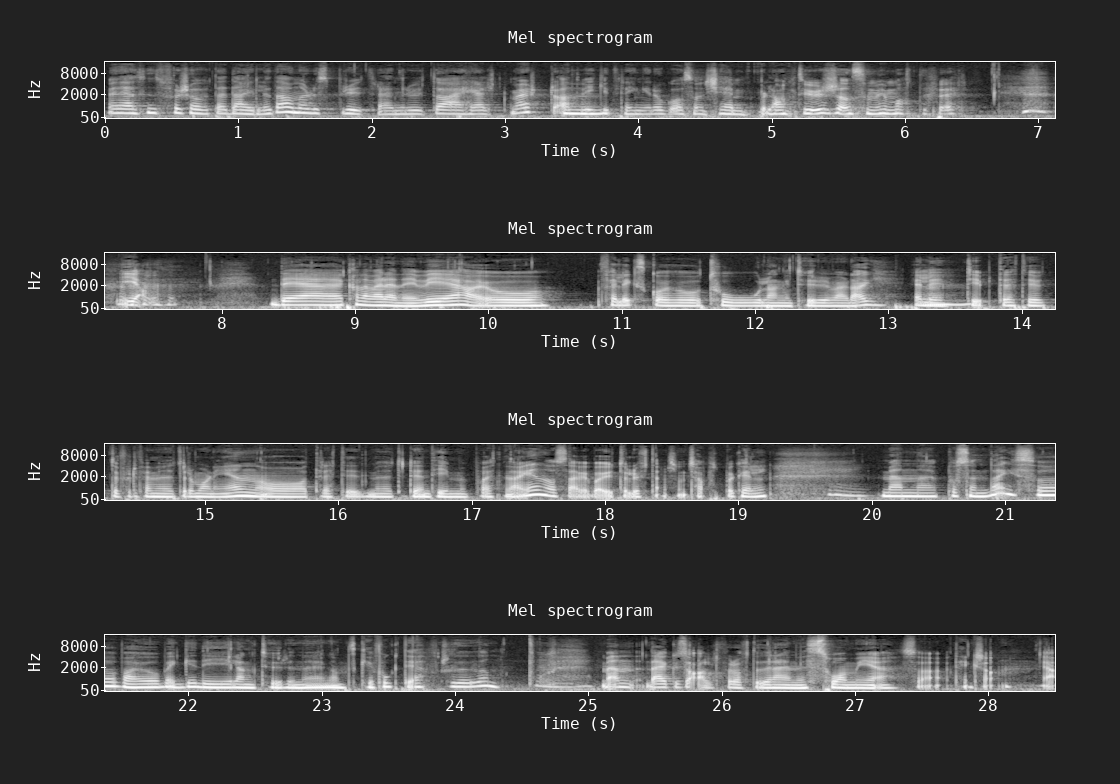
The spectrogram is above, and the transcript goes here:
Men jeg syns for så vidt det er deilig da, når det sprutregner ute og er helt mørkt, at vi ikke trenger å gå sånn kjempelang tur, sånn som vi måtte før. Ja. Det kan jeg være enig i. Vi har jo Felix går jo to lange turer hver dag. Eller mm. typ 30-45 minutter om morgenen og 30 minutter til en time på ettermiddagen. Og så er vi bare ute og lufter den sånn kjapt på kvelden. Mm. Men eh, på søndag så var jo begge de langturene ganske fuktige, for å si det sånn. Mm. Men det er jo ikke så altfor ofte det regner så mye, så jeg tenker sånn, ja.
